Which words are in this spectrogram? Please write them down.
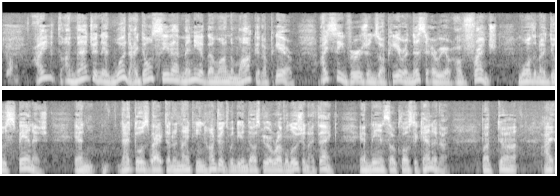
So, I th- imagine it would. I don't see that many of them on the market up here. I see versions up here in this area of French more than I do Spanish. And that goes back Right. to the 1900s with the Industrial Revolution, I think, and being so close to Canada. But uh, I,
